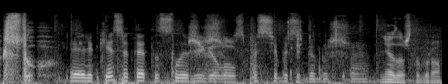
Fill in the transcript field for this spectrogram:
Что? Эрик, если ты это слышишь, спасибо тебе большое. Не за что, бро.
